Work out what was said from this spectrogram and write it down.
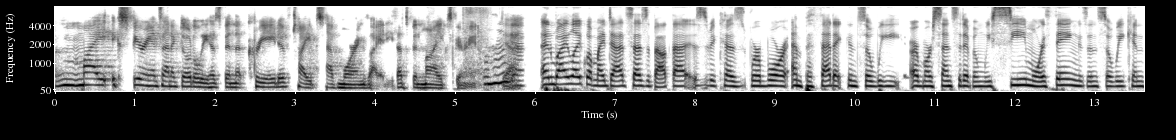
my experience anecdotally has been that creative types have more anxiety. That's been my experience. Mm-hmm. Yeah. And I like what my dad says about that is because we're more empathetic. And so we are more sensitive and we see more things. And so we can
